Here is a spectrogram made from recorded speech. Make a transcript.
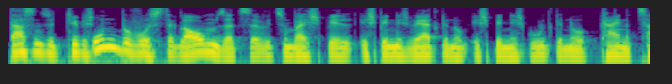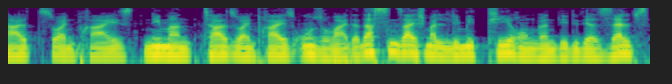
Das sind so typisch unbewusste Glaubenssätze, wie zum Beispiel, ich bin nicht wert genug, ich bin nicht gut genug, keine zahlt so einen Preis, niemand zahlt so einen Preis und so weiter. Das sind, sage ich mal, Limitierungen, die du dir selbst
